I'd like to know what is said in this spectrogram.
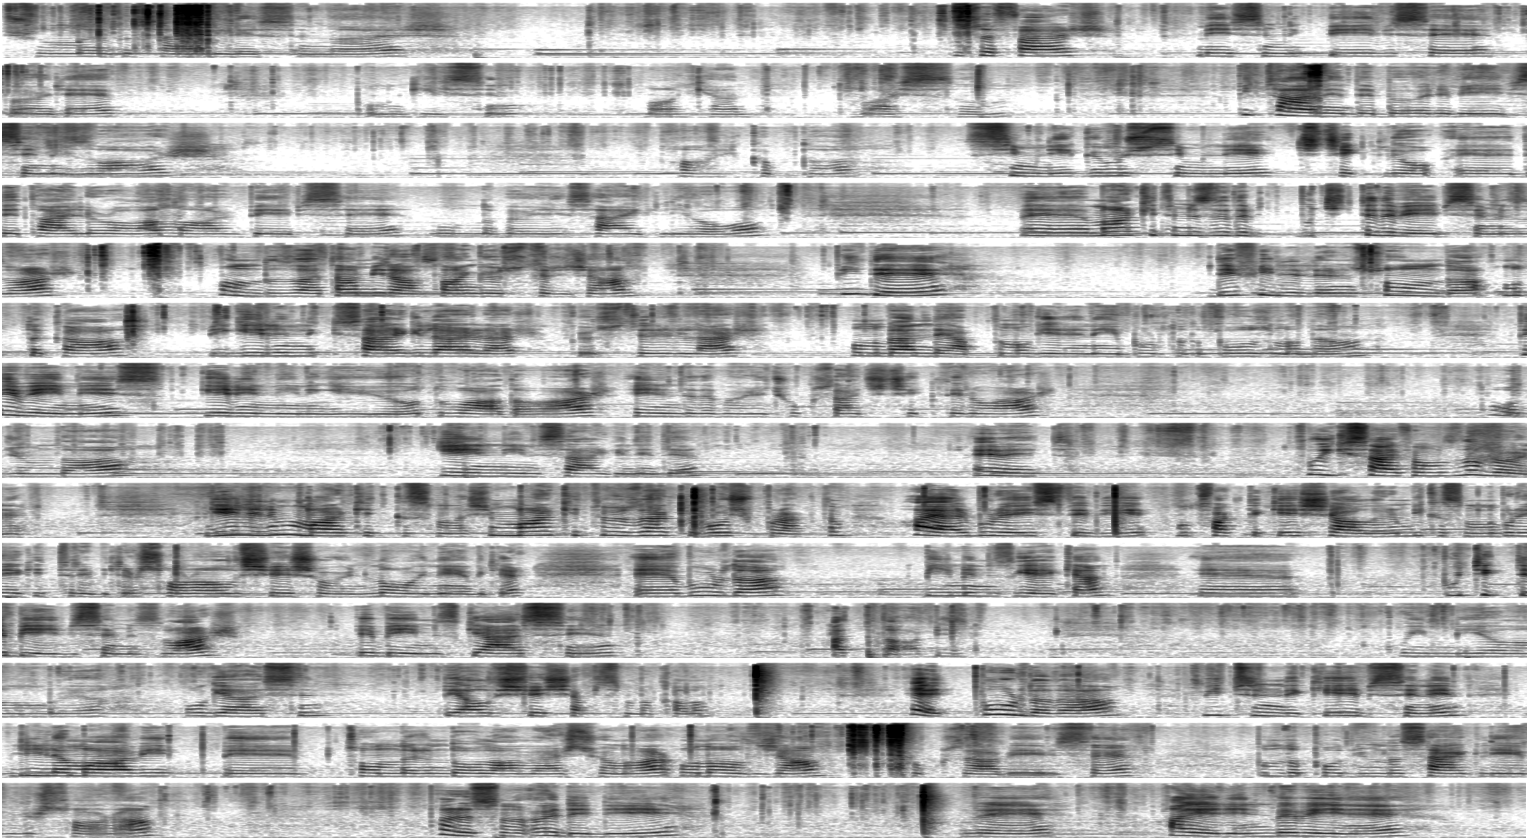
şunları da sergilesinler. Bu sefer mevsimlik bir elbise böyle bunu giysin manken dolaşsın. Bir tane de böyle bir elbisemiz var. Harika bu da. Simli, gümüş simli, çiçekli e, detaylar olan mavi bir elbise. Onu da böyle sergiliyor. E, marketimizde de, butikte de bir elbisemiz var. Onu da zaten birazdan göstereceğim. Bir de defilelerin sonunda mutlaka bir gelinlik sergilerler, gösterirler. Onu ben de yaptım. O geleneği burada da bozmadım. Bebeğimiz gelinliğini giyiyor. Duada var. Elinde de böyle çok güzel çiçekleri var. Podyumda gelinliğini sergiledi. Evet. Bu iki sayfamız da böyle. Gelelim market kısmına. Şimdi marketi özellikle boş bıraktım. Hayal buraya istediği mutfaktaki eşyaların bir kısmını buraya getirebilir. Sonra alışveriş oyununu oynayabilir. Ee, burada bilmeniz gereken e, butikte bir elbisemiz var. Bebeğimiz gelsin. Hatta biz bir alalım buraya. O gelsin. Bir alışveriş yapsın bakalım. Evet burada da vitrindeki elbisenin lila mavi e, tonlarında olan versiyonu var. Onu alacağım. Çok güzel bir elbise. Bunu da podyumda sergileyebilir sonra. Parasını ödedi. Ve Hayal'in bebeğine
